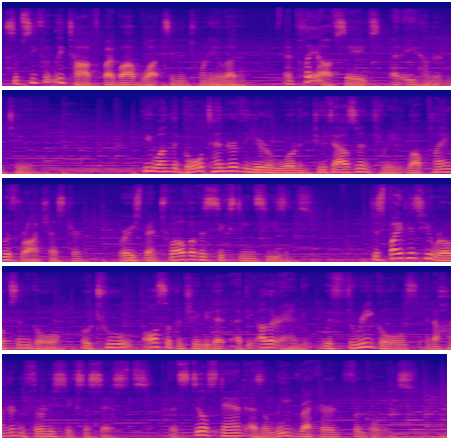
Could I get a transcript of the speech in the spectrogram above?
subsequently topped by Bob Watson in 2011, and playoff saves at 802. He won the Goaltender of the Year award in 2003 while playing with Rochester, where he spent 12 of his 16 seasons. Despite his heroics in goal, O'Toole also contributed at the other end with three goals and 136 assists that still stand as a league record for goalies.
